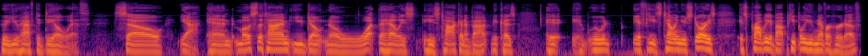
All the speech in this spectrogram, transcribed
who you have to deal with. So yeah, and most of the time you don't know what the hell he's he's talking about because it, it would if he's telling you stories, it's probably about people you've never heard of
